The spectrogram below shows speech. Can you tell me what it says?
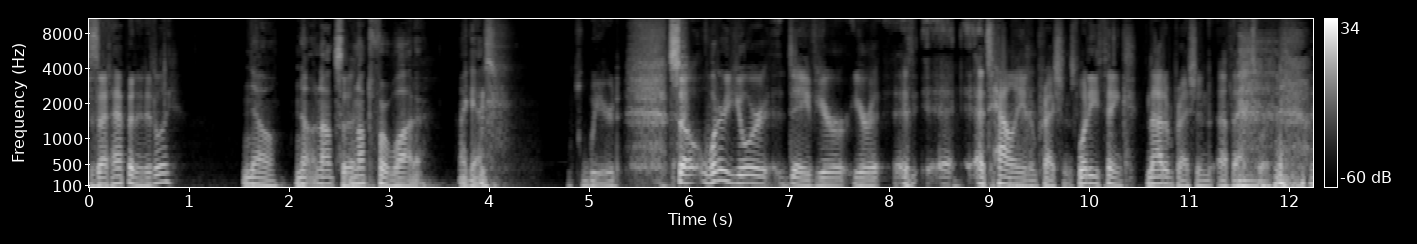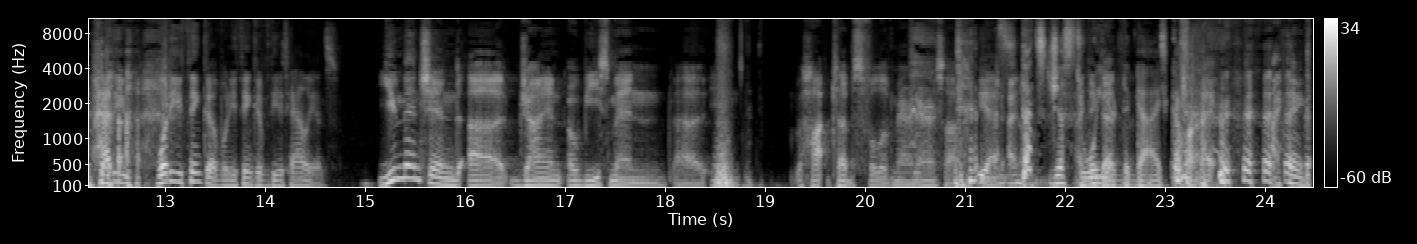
Does that happen in Italy? No, no, not So- not for water. I guess. It's weird. So, what are your Dave? Your your uh, Italian impressions? What do you think? Not impression of that sort. How do you? What do you think of when you think of the Italians? You mentioned uh, giant obese men uh, in hot tubs full of marinara sauce. Yes. That's just I weird, that- guys. Come on. I, I think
